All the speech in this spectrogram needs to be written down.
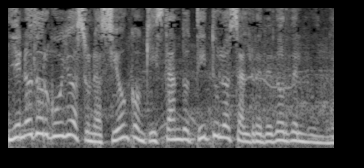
Llenó de orgullo a su nación conquistando títulos alrededor del mundo.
